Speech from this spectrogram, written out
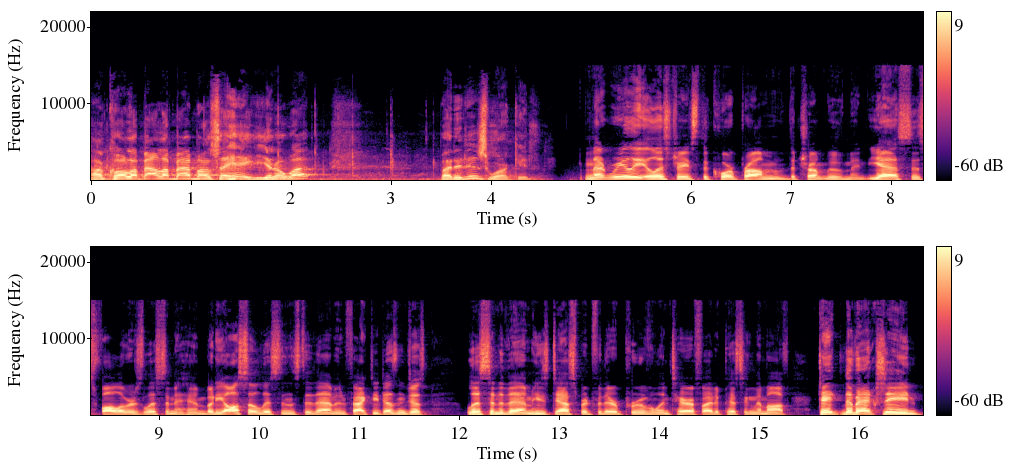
I'll call up Alabama and say, hey, you know what? But it is working. And that really illustrates the core problem of the Trump movement. Yes, his followers listen to him, but he also listens to them. In fact, he doesn't just listen to them, he's desperate for their approval and terrified of pissing them off. Take the vaccine.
